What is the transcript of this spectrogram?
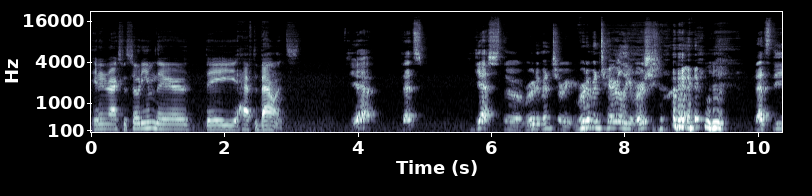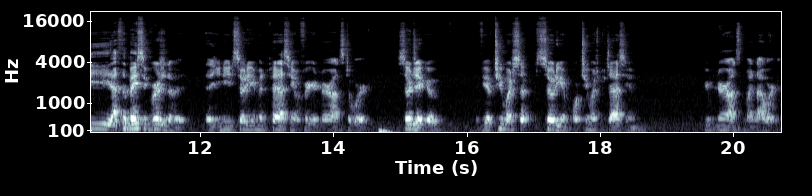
It interacts with sodium. There, they have to balance. Yeah, that's yes, the rudimentary, rudimentarily version. that's the that's the basic version of it. That you need sodium and potassium for your neurons to work. So, Jacob, if you have too much so- sodium or too much potassium, your neurons might not work.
